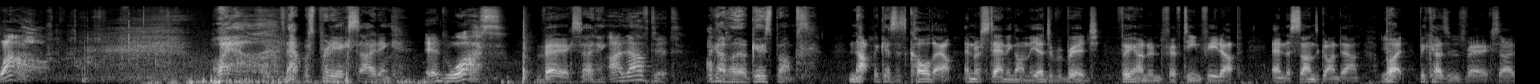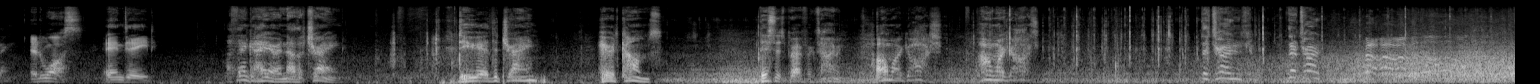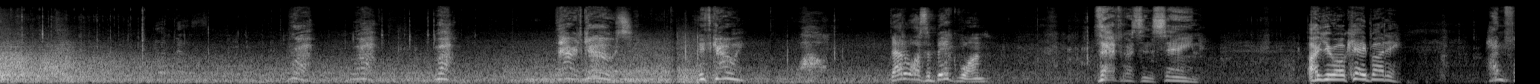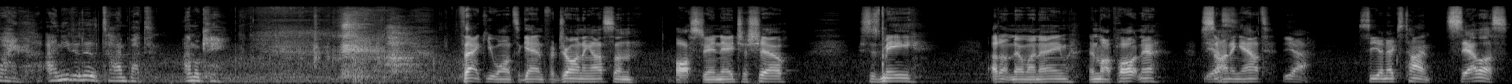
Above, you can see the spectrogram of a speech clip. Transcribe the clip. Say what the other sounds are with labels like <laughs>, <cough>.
Wow. Well, that was pretty exciting. It was. Very exciting. I loved it. I got a little goosebumps. Not because it's cold out and we're standing on the edge of a bridge 315 feet up and the sun's gone down, Yeah. but because it was very exciting. It was. Indeed. I think I hear another train. Do you hear the train? Here it comes. This is perfect timing. Oh my gosh! Oh my gosh! The train! The train! <laughs> It's going! Wow. That was a big one. That was insane. Are you okay, buddy? I'm fine. I need a little time, but I'm okay. Thank you once again for joining us on Austrian Nature Show. This is me. I don't know my name, and my partner. Yes. Signing out. Yeah. See you next time. Sell us.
